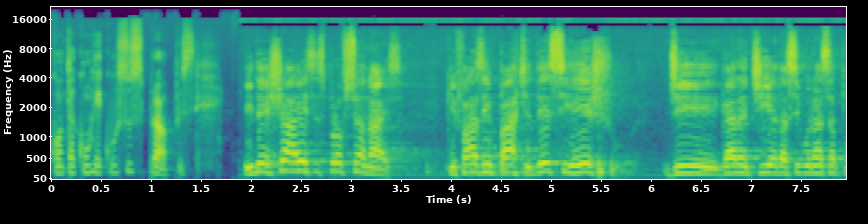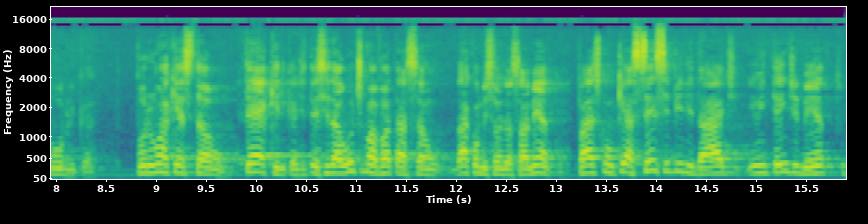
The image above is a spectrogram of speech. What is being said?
conta com recursos próprios. E deixar esses profissionais que fazem parte desse eixo de garantia da segurança pública, por uma questão técnica de ter sido a última votação da Comissão de Orçamento, faz com que a sensibilidade e o entendimento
